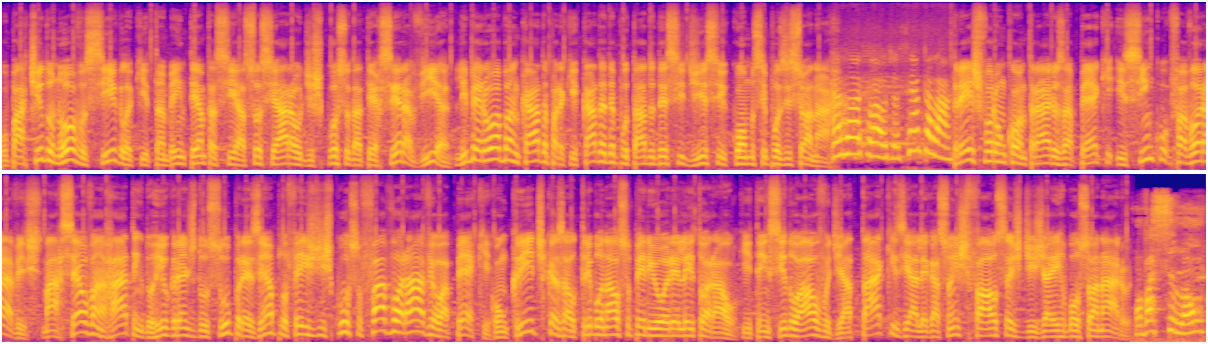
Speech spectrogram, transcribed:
O Partido Novo, sigla que também tenta se associar ao discurso da terceira via, liberou a bancada para que cada deputado decidisse como se posicionar. Aham, Cláudia, senta lá. Três foram contrários à PEC e cinco favoráveis. Marcel Van Hatten, do Rio Grande do Sul, por exemplo, fez discurso favorável à PEC, com críticas ao Tribunal Superior Eleitoral, que tem sido alvo de ataques e alegações falsas de Jair Bolsonaro. Um vacilão.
